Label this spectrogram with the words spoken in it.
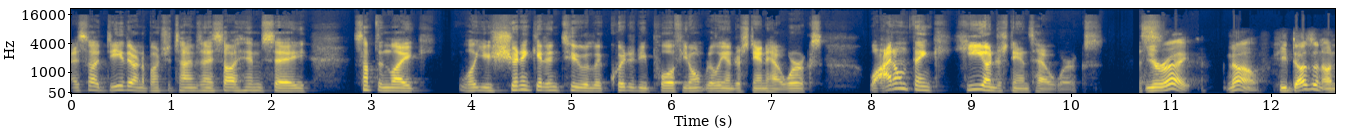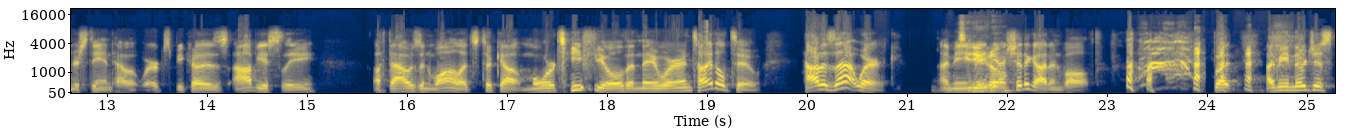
I saw D there on a bunch of times, and I saw him say something like, "Well, you shouldn't get into a liquidity pool if you don't really understand how it works." Well, I don't think he understands how it works. You're right. No, he doesn't understand how it works because obviously a thousand wallets took out more T fuel than they were entitled to. How does that work? I mean, maybe I should have got involved. but I mean, they're just,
